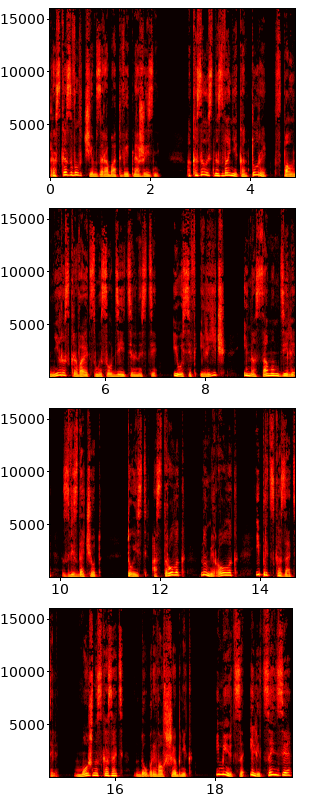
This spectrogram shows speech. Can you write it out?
рассказывал, чем зарабатывает на жизнь. Оказалось, название конторы вполне раскрывает смысл деятельности. Иосиф Ильич и на самом деле звездочет, то есть астролог, нумеролог и предсказатель. Можно сказать, добрый волшебник. Имеются и лицензия,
